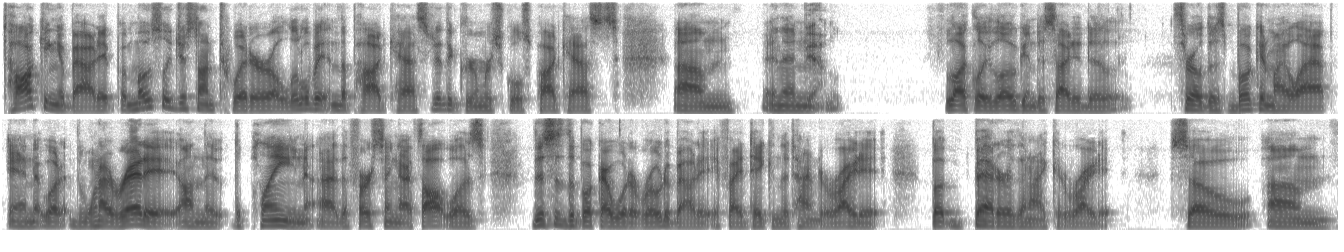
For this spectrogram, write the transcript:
talking about it, but mostly just on Twitter, a little bit in the podcast. I did the Groomer Schools podcasts, um, and then Yeah. luckily Logan decided to throw this book in my lap. And what, when I read it on the the plane, uh, the first thing I thought was, "This is the book I would have wrote about it if I had taken the time to write it, but better than I could write it." So um,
